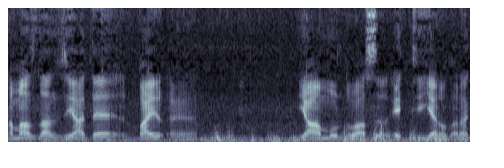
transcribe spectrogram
namazdan ziyade bay, e, yağmur duası ettiği yer olarak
